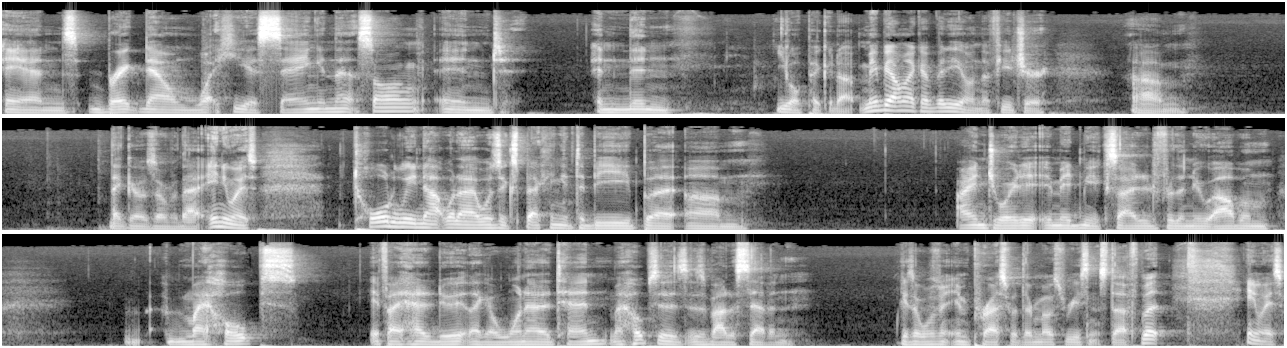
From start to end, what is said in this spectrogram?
and break down what he is saying in that song and and then you'll pick it up maybe i'll make a video in the future um, that goes over that. Anyways, totally not what I was expecting it to be, but um, I enjoyed it. It made me excited for the new album. My hopes, if I had to do it like a one out of ten, my hopes is is about a seven because I wasn't impressed with their most recent stuff. But, anyways,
